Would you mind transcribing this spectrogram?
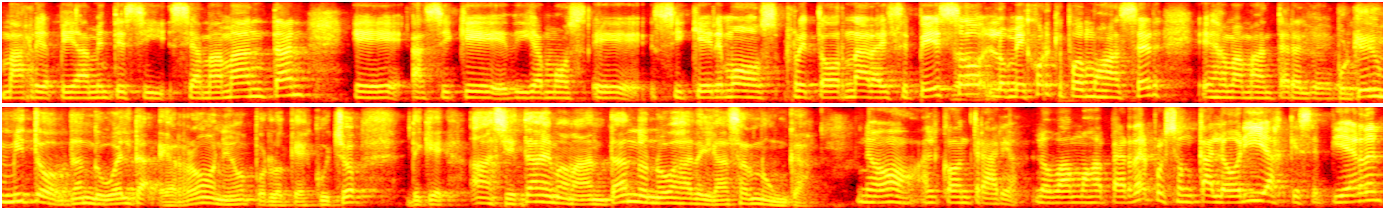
más rápidamente si se amamantan. Eh, así que, digamos, eh, si queremos retornar a ese peso, lo mejor que podemos hacer es amamantar al bebé. Porque hay un mito dando vuelta erróneo, por lo que escucho, de que, ah, si estás amamantando no vas a adelgazar nunca. No, al contrario, lo vamos a perder porque son calorías que se pierden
